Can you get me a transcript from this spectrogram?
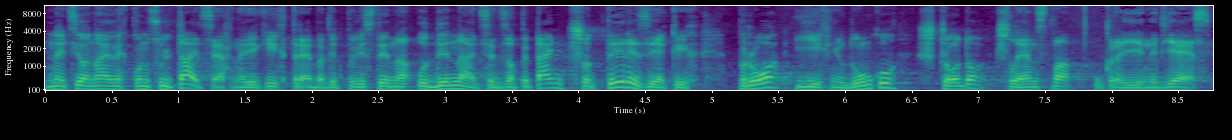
національних консультаціях, на яких треба відповісти на 11 запитань, чотири з яких про їхню думку щодо членства України в ЄС.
